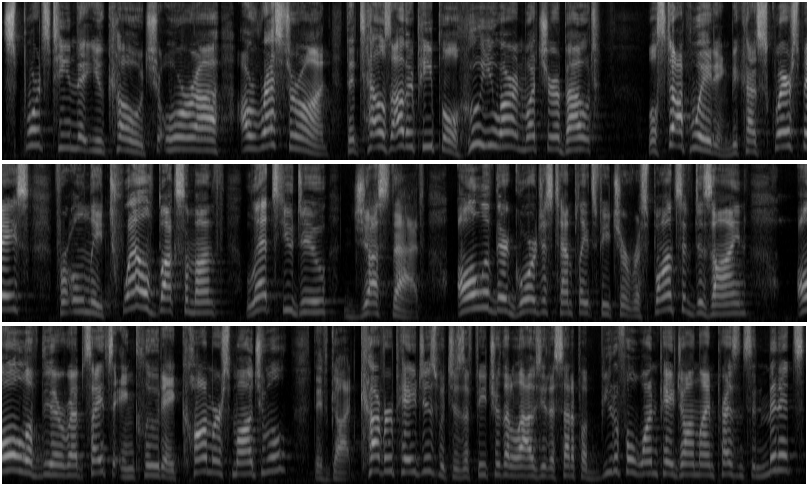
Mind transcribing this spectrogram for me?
sports team that you coach or uh, a restaurant that tells other people who you are and what you're about? Well, stop waiting because Squarespace, for only 12 bucks a month, lets you do just that. All of their gorgeous templates feature responsive design, all of their websites include a commerce module. They've got cover pages, which is a feature that allows you to set up a beautiful one-page online presence in minutes.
